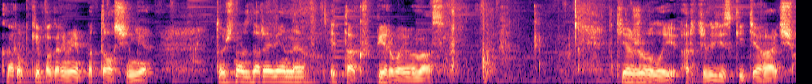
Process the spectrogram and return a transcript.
коробки, по крайней мере по толщине точно здоровенная. Итак, в первой у нас тяжелый артиллерийский тягач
